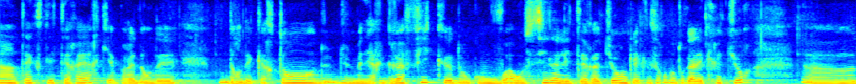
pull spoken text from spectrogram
un texte littéraire qui apparaît dans des, dans des cartons d'une manière graphique. Donc on voit aussi la littérature en quelque sorte, en tout cas l'écriture, euh,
